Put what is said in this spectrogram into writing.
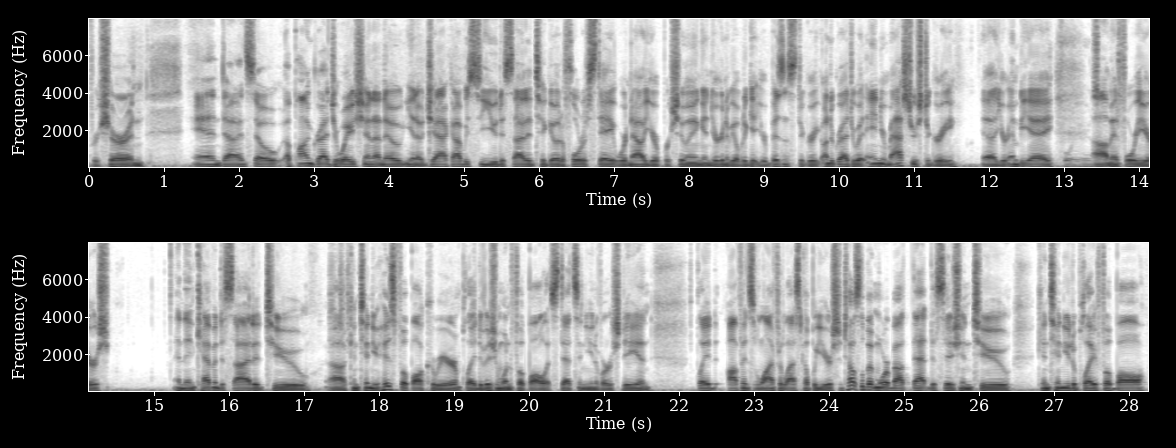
for sure. And and uh, and so upon graduation, I know you know Jack. Obviously, you decided to go to Florida State, where now you're pursuing, and you're going to be able to get your business degree, undergraduate, and your master's degree, uh, your MBA, Four years. um, in four years. And then Kevin decided to uh, continue his football career and play Division One football at Stetson University, and played offensive line for the last couple years. So tell us a little bit more about that decision to continue to play football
